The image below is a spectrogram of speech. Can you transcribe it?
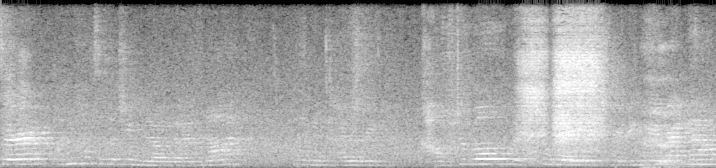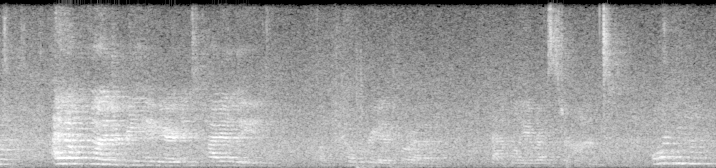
Sir, I'm going to have to let you know that I'm not feeling entirely comfortable with the way you're treating me right now. I don't find your behavior entirely appropriate for a family restaurant. Or, you know,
